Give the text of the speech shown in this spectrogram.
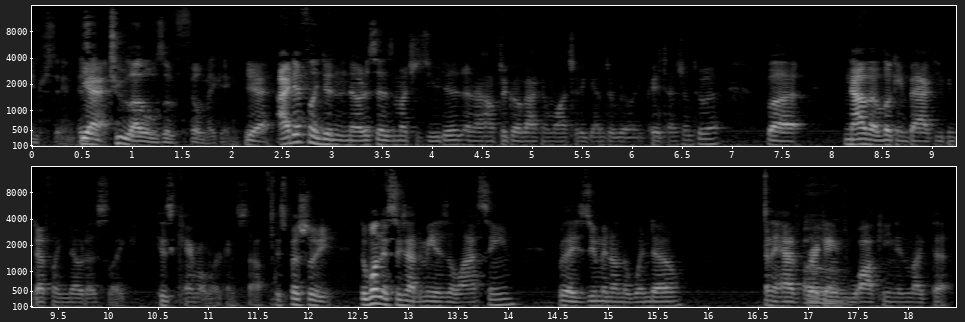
interesting. It's Yeah. like two levels of filmmaking. yeah, I definitely didn't notice it as much as you did, and I'll have to go back and watch it again to really pay attention to it. But now that looking back, you can definitely notice like his camera work and stuff. Especially the one that sticks out to me is the last scene where they zoom in on the window and they have Greg Oh. Gaines walking in like that,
